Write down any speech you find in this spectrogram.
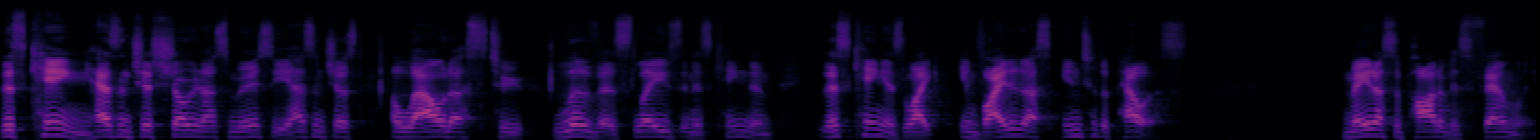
this king hasn't just shown us mercy, he hasn't just allowed us to live as slaves in his kingdom. This king has like invited us into the palace, made us a part of his family.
